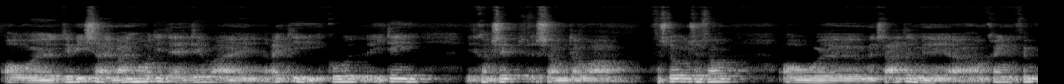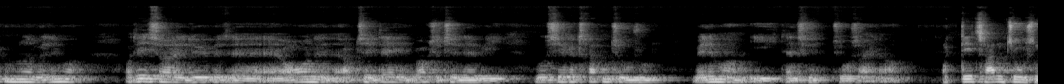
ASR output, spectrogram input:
og øh, det viser sig meget hurtigt, at det var en rigtig god idé, et koncept, som der var forståelse for. Og øh, man startede med øh, omkring 1500 medlemmer, og det er så i løbet øh, af årene op til i dag vokset til, at vi nu er ca. 13.000 medlemmer i danske tursejlere. Og det er 13.000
